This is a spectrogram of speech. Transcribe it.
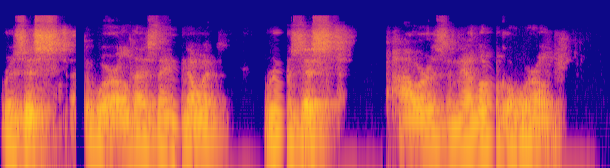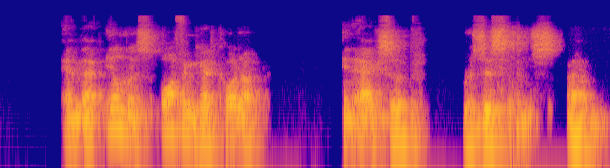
resist the world as they know it, resist powers in their local world. And that illness often got caught up in acts of resistance. Um,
